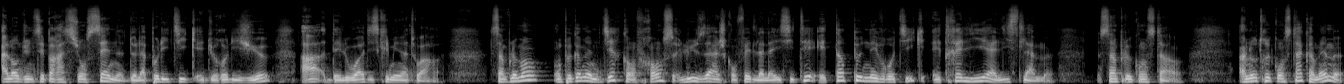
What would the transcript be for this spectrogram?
allant d'une séparation saine de la politique et du religieux à des lois discriminatoires. Simplement, on peut quand même dire qu'en France, l'usage qu'on fait de la laïcité est un peu névrotique et très lié à l'islam. Simple constat. Hein. Un autre constat quand même,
